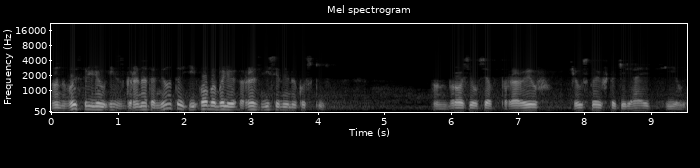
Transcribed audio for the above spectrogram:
он выстрелил из гранатомета, и оба были разнесены на куски. Он бросился в прорыв, чувствуя, что теряет силы.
